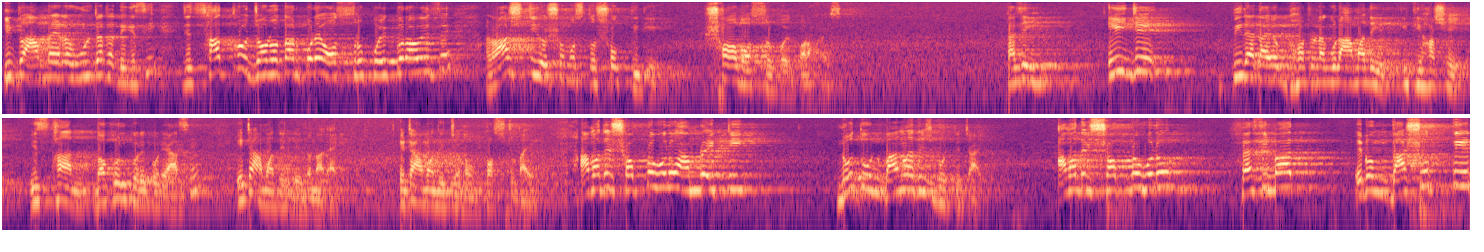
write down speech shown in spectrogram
কিন্তু আমরা এরা উল্টাটা দেখেছি যে ছাত্র জনতার পরে অস্ত্র প্রয়োগ করা হয়েছে, রাষ্ট্রীয় সমস্ত শক্তি দিয়ে সব অস্ত্র প্রয়োগ করা হয়েছে। কাজেই এই যে পীড়াদায়ক ঘটনাগুলো আমাদের ইতিহাসে স্থান দখল করে করে আছে। এটা আমাদের বেদনা দেয় এটা আমাদের জন্য কষ্টদায়ক। আমাদের স্বপ্ন হলো আমরা একটি নতুন বাংলাদেশ গড়তে চাই। আমাদের স্বপ্ন হলো ফ্যাসিবাদ এবং দাসত্বের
